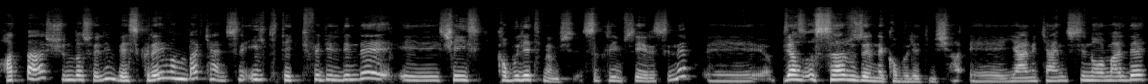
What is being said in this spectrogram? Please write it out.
hatta şunu da söyleyeyim. Wes Craven da kendisine ilk teklif edildiğinde e, şeyi kabul etmemiş Scream serisini. E, biraz ısrar üzerine kabul etmiş. E, yani kendisi normalde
